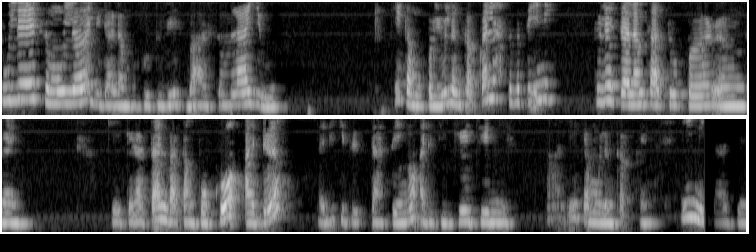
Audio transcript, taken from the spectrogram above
tulis semula di dalam buku tulis bahasa Melayu. Okay, kamu perlu lengkapkanlah seperti ini. Tulis dalam satu perenggan. Okay, keratan batang pokok ada. Tadi kita dah tengok ada tiga jenis. Ha, ini kamu lengkapkan. Ini saja.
